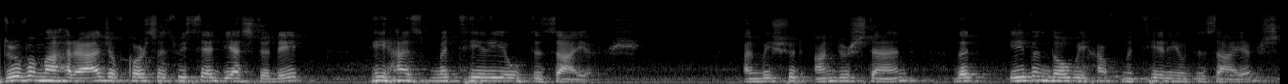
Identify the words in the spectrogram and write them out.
Dhruva Maharaj, of course, as we said yesterday, he has material desires. And we should understand that even though we have material desires,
